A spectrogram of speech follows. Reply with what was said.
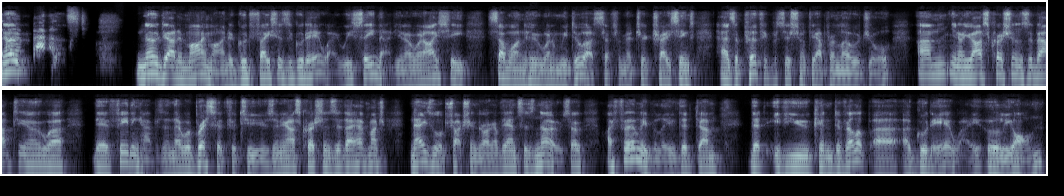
no- balanced No doubt in my mind, a good face is a good airway. We've seen that. You know, when I see someone who, when we do our cephalometric tracings, has a perfect position of the upper and lower jaw, um, you know, you ask questions about, you know, uh, their feeding habits and they were breastfed for two years. And you ask questions, did they have much nasal obstruction growing up? The answer is no. So I firmly believe that, um, that if you can develop a, a good airway early on,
